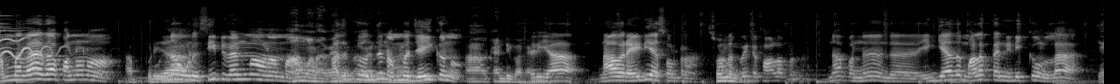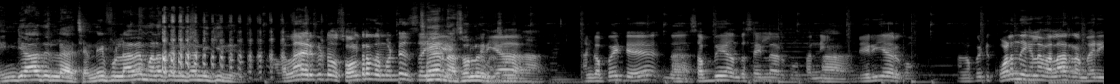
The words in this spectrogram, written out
நம்ம தான் ஏதாவது பண்ணணும். அப்படியா? உனக்கு சீட்டு வேணுமா வேணாமா? அதுக்கு வந்து. நம்ம ஜெயிக்கணும். கண்டிப்பா சரியா? நான் ஒரு ஐடியா சொல்றேன். சொல்ல. போயிட்டு ஃபாலோ பண்ணு. என்ன பண்ணு? இந்த எங்கேயாவது மழை தண்ணி நிக்கும்ல? எங்கேயாவது இல்ல. சென்னை ஃபுல்லாவே மழை தண்ணி தான் நிக்குது. அதெல்லாம் இருக்கட்டும். சொல்றத மட்டும் சொல்லுங்க சரியா? சொல்லுங்க. அங்க போயிட்டு இந்த சப்பு அந்த சைடுல இருக்கும். தண்ணி. நிறைய இருக்கும். அங்க போயிட்டு குழந்தைங்க எல்லாம் விளையாடுற மாதிரி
